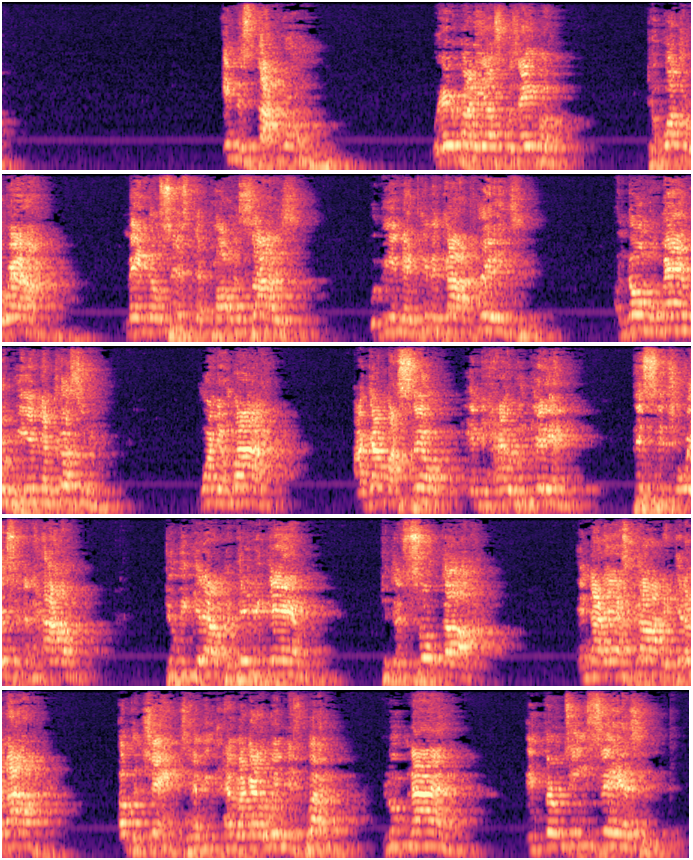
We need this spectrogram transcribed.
in the stock room where everybody else was able to walk around. Made no sense that Paul and Silas would be in there giving God praise. A normal man would be in there cussing, wondering why I got myself in how do we get in this situation and how do we get out? But they began to consult God and not ask God to get them out of the chains. Have, you, have I got a witness? But Luke 9 and 13 says,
